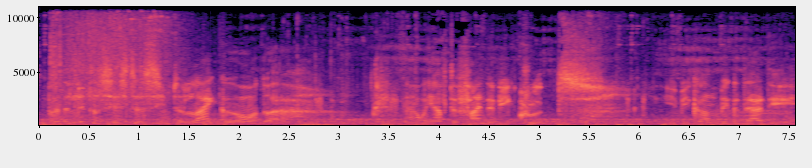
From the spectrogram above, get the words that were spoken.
But the little sisters seem to like the order. Now we have to find the recruits. Become Big Daddy,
